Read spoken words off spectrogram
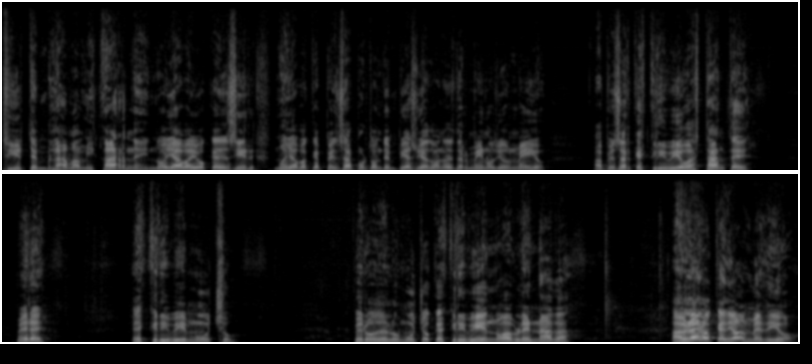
Sí, temblaba mi carne y no hallaba yo qué decir, no hallaba qué pensar por dónde empiezo y a dónde termino, Dios mío. A pesar que escribí bastante. Mire, escribí mucho, pero de lo mucho que escribí no hablé nada. Hablé lo que Dios me dio.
